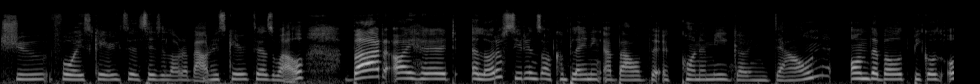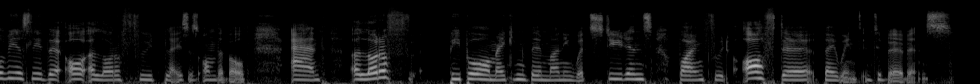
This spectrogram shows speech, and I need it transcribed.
true for his character. It says a lot about his character as well. But I heard a lot of students are complaining about the economy going down on the Bult because obviously there are a lot of food places on the Bult, and a lot of people are making their money with students buying food after they went into bourbons.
